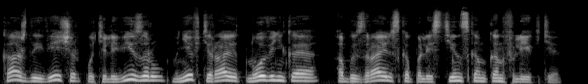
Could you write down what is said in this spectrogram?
Каждый вечер по телевизору мне втирают новенькое об израильско-палестинском конфликте.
